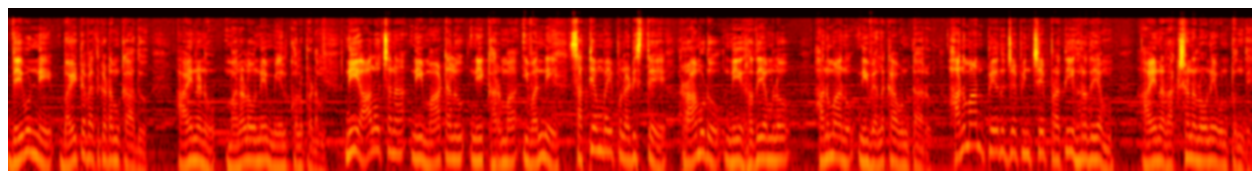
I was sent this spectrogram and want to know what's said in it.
దేవుణ్ణి బయట వెతకడం కాదు ఆయనను మనలోనే మేల్కొలపడం. నీ ఆలోచన నీ మాటలు నీ కర్మ ఇవన్నీ సత్యం వైపు నడిస్తే రాముడు నీ హృదయంలో హనుమాను నీ వెనక ఉంటారు. హనుమాన్ పేరు జపించే ప్రతి హృదయం ఆయన రక్షణలోనే ఉంటుంది.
